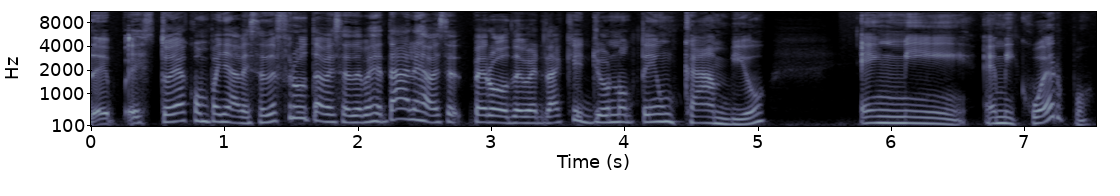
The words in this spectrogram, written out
eh, estoy acompañada a veces de fruta, a veces de vegetales, a veces... Pero de verdad que yo noté un cambio en mi, en mi cuerpo.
